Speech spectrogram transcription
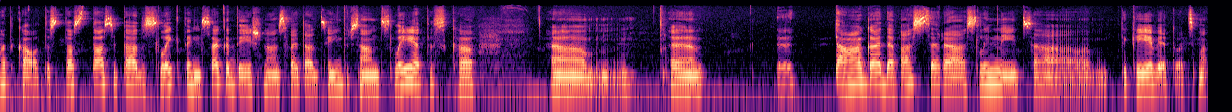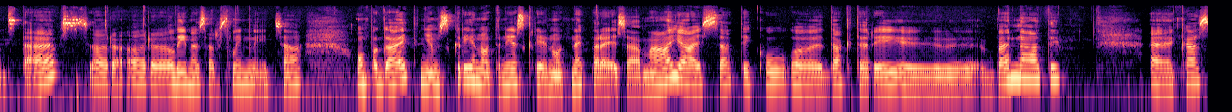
atkal tas, tas, tas ir tādas slikteņa sagadīšanās vai tādas interesantas lietas, ka um, tā gada vasarā slimnīcā tika ievietots mans tēvs ar, ar Līnazaru slimnīcā. Un pa gaitiņam skrienot un ieskrienot nepareizā mājā, es satiku uh, doktori uh, Bernāti. Eh, kas,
